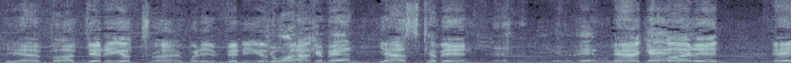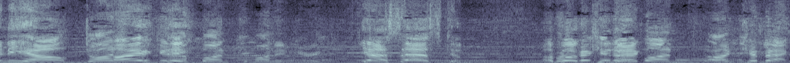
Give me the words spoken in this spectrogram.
They have uh, video. Tri- what are you, video? Do you want to come in? Yes, come in. yeah, come on in. Anyhow, Don's I picking think, up on. Come on in, Gary. Yes, ask him We're about picking Quebec. up on, on Quebec.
